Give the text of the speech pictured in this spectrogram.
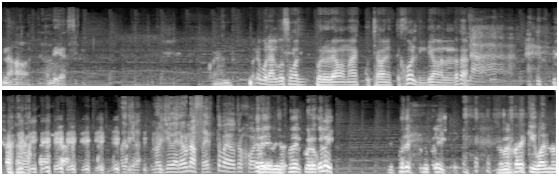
No, no digas. Por algo somos el programa más escuchado en este holding, digamos la verdad. Nah. Nos, llega- nos llegará una oferta para otro. Oye, pero Después del Colo Colo. Después del Colo Colo. lo mejor es que igual no,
